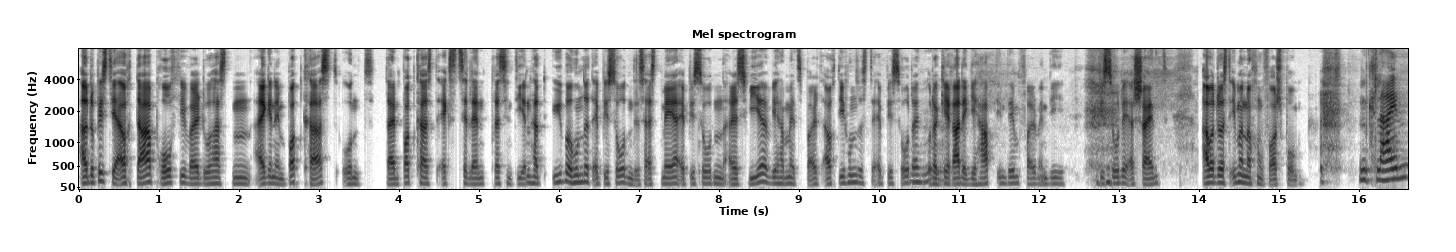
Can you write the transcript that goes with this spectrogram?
Aber du bist ja auch da Profi, weil du hast einen eigenen Podcast und dein Podcast exzellent präsentieren hat über 100 Episoden. Das heißt mehr Episoden als wir. Wir haben jetzt bald auch die 100. Episode mhm. oder gerade gehabt in dem Fall, wenn die Episode erscheint. Aber du hast immer noch einen Vorsprung einen kleinen,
